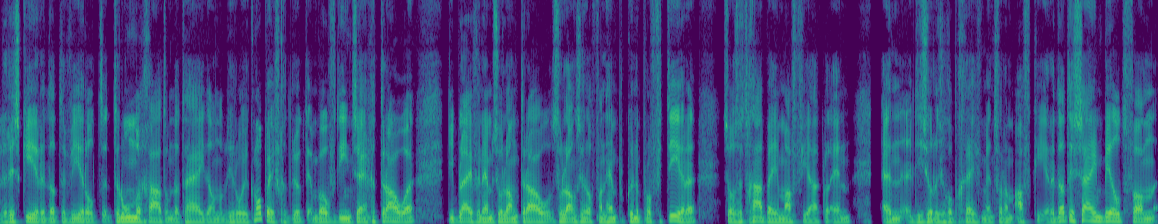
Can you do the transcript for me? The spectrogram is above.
riskeren dat de wereld ten onder gaat. Omdat hij dan op die rode knop heeft gedrukt. En bovendien zijn getrouwen, die blijven hem zo lang trouw, zolang ze nog van hem kunnen profiteren. Zoals het gaat bij een maffia-clan. En die zullen zich op een gegeven moment van hem afkeren. Dat is zijn beeld van,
